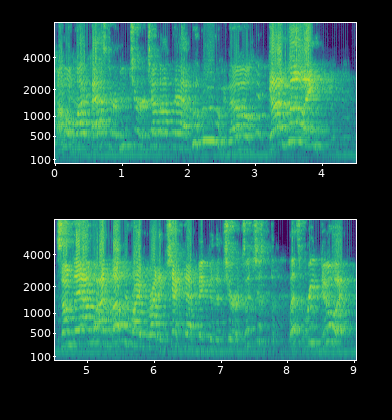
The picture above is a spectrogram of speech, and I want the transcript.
I'm going to buy pastor a new church. How about that? Woohoo. No, God willing, someday I, I'd love to write, write a check that big to the church. Let's just, let's redo it.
